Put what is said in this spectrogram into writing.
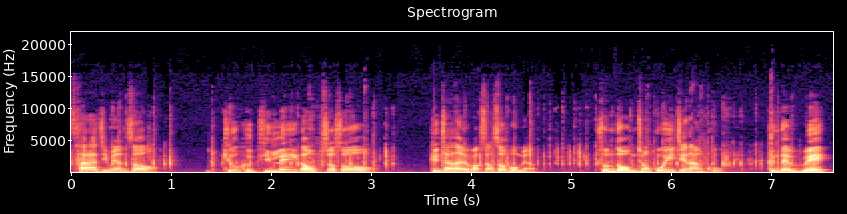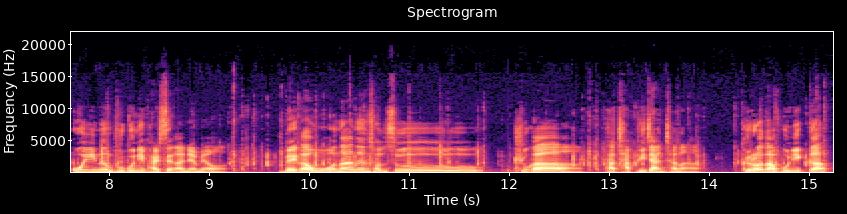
사라지면서 큐 그 딜레이가 없어서 괜찮아요 막상 써보면. 손도 엄청 꼬이진 않고 근데 왜 꼬이는 부분이 발생하냐면 내가 원하는 선수 큐가 다 잡히지 않잖아 그러다 보니까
